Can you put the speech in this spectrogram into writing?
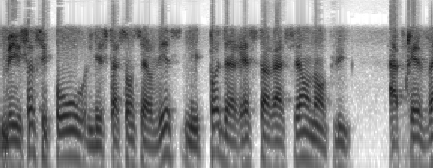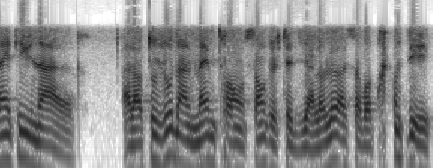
Mais ça, c'est pour les stations-service, mais pas de restauration non plus. Après 21 heures. Alors, toujours dans le même tronçon que je te dis. Alors là, ça va prendre des,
